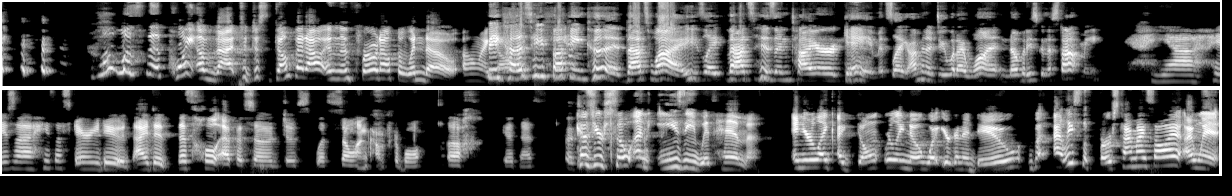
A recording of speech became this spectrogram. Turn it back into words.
what was the point of that? To just dump it out and then throw it out the window? Oh my god. because God. he fucking could. That's why he's like, that's his entire game. It's like I'm gonna do what I want, and nobody's gonna stop me. Yeah, he's a he's a scary dude. I did this whole episode just was so uncomfortable. Ugh, goodness. Because you're so uneasy with him. And you're like, I don't really know what you're gonna do. But at least the first time I saw it, I went,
